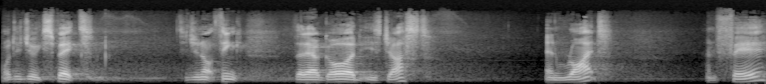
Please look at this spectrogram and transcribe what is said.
What did you expect? Did you not think that our God is just and right and fair.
